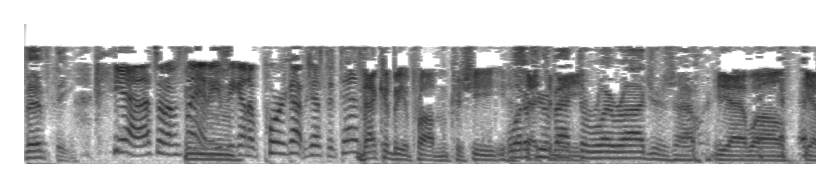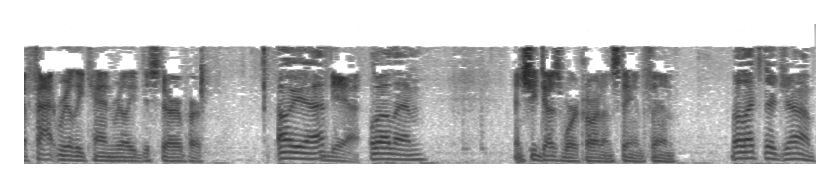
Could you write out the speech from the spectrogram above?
50? Yeah, that's what I'm saying. Is hmm. he going to pork up just to test That could be a problem because she has What if you're to back me, to Roy Rogers, Howard? Yeah, well, yeah, fat really can really disturb her. Oh, yeah? Yeah. Well, then. And she does work hard on staying thin. Well, that's their job.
